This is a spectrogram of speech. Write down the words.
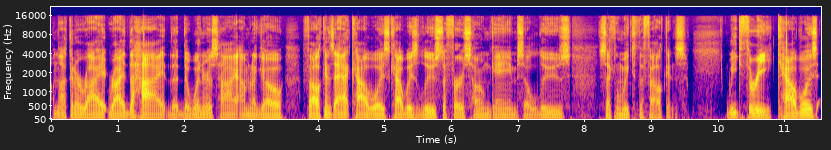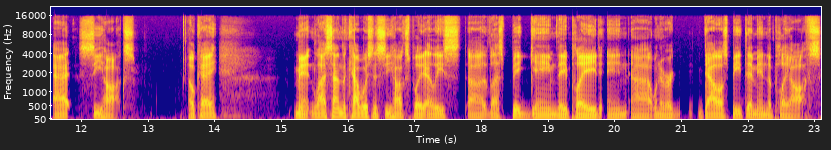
I'm not gonna ride ride the high, the the winner's high. I'm gonna go Falcons at Cowboys. Cowboys lose the first home game, so lose second week to the Falcons. Week three, Cowboys at Seahawks. Okay. Man, last time the Cowboys and Seahawks played, at least uh, last big game they played in uh, whenever Dallas beat them in the playoffs.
